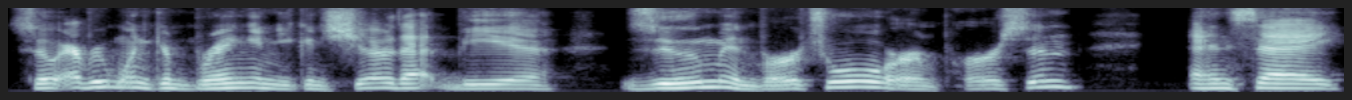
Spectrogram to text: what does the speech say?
So everyone can bring and you can share that via Zoom and virtual or in person and say,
